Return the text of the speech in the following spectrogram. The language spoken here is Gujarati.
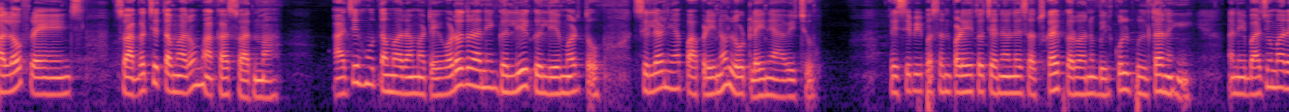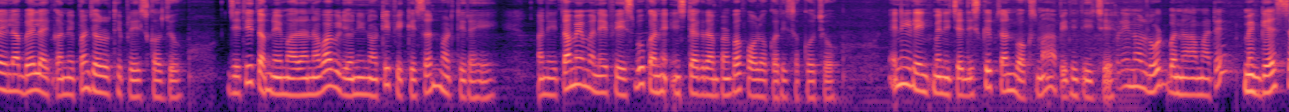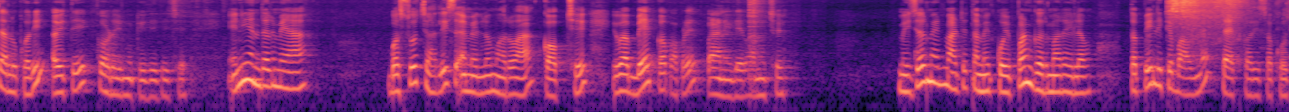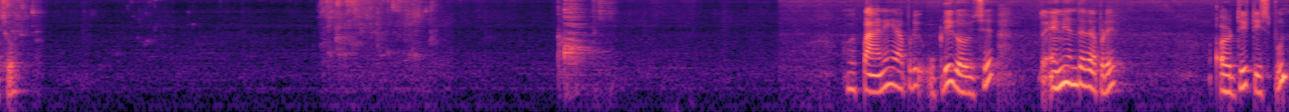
હલો ફ્રેન્ડ્સ સ્વાગત છે તમારું માકા સ્વાદમાં. આજે હું તમારા માટે વડોદરાની ગલીએ ગલીએ મળતો સિલાણિયા પાપડીનો લોટ લઈને આવી છું. રેસીપી પસંદ પડે તો ચેનલને સબસ્ક્રાઈબ કરવાનું બિલકુલ ભૂલતા નહીં અને બાજુમાં રહેલા બે લાઇકનને પણ જરૂરથી પ્રેસ કરજો, જેથી તમને મારા નવા વિડીયોની નોટિફિકેશન મળતી રહે. અને તમે મને ફેસબુક અને ઇન્સ્ટાગ્રામ પર પણ ફોલો કરી શકો છો. એની લિંક મેં નીચે ડિસ્ક્રિપ્શન બોક્સમાં આપી દીધી છે. એનો લોટ બનાવવા માટે મેં ગેસ ચાલુ કરી, આવી રીતે કઢાઈ મૂકી દીધી છે. એની અંદર મેં આ બસો ચાલીસ એમએલનો મારો આ કપ છે. એવા બે કપ આપણે પાણી લેવાનું છે. મેજરમેન્ટ માટે તમે કોઈપણ ઘરમાં રહેલા તપેલી કે બાઉલને સેટ કરી શકો છો. હવે પાણી આપણે ઉકળી ગયું છે, તો એની અંદર આપણે અડધી ટીસ્પૂન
